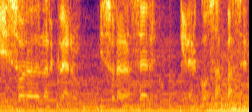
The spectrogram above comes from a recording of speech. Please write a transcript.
Es hora de hablar claro, es hora de hacer que las cosas pasen.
